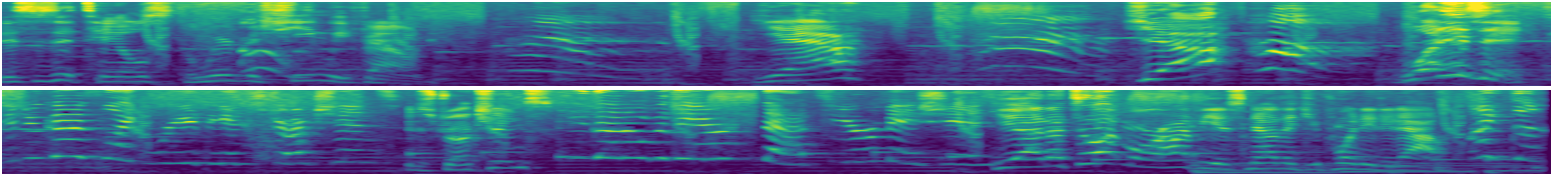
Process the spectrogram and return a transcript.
This is it, Tails, the weird machine we found. Yeah? Yeah? Huh. What is it? Did you guys, like, read the instructions? Instructions? See that over there? That's your mission. Yeah, that's a lot more obvious now that you pointed it out. I've done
